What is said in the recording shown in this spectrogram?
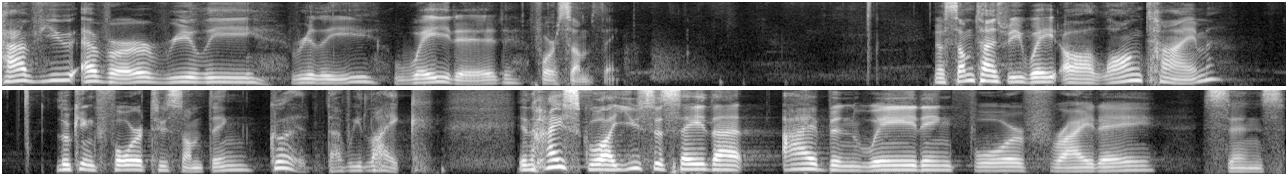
Have you ever really, really waited for something? You know, sometimes we wait a long time looking forward to something good that we like. In high school, I used to say that I've been waiting for Friday since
